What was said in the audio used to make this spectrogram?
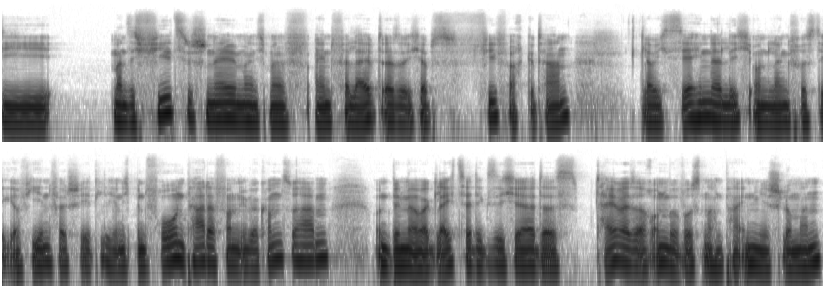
die man sich viel zu schnell manchmal einverleibt. Also ich habe es vielfach getan. Glaube ich, sehr hinderlich und langfristig auf jeden Fall schädlich. Und ich bin froh, ein paar davon überkommen zu haben und bin mir aber gleichzeitig sicher, dass teilweise auch unbewusst noch ein paar in mir schlummern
